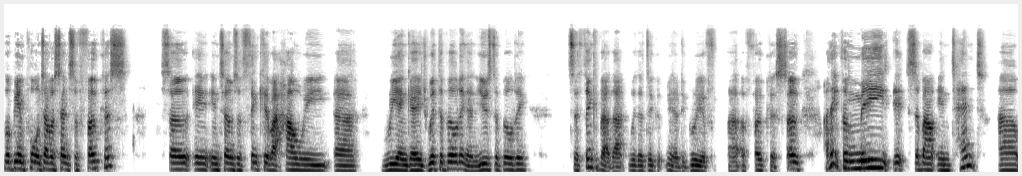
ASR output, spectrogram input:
will be important to have a sense of focus. So, in, in terms of thinking about how we uh, re engage with the building and use the building, to think about that with a deg- you know, degree of, uh, of focus. So, I think for me, it's about intent. Uh,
